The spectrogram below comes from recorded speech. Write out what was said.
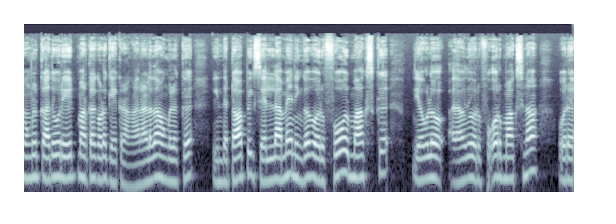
உங்களுக்கு அது ஒரு எயிட் மார்க்காக கூட கேட்குறாங்க அதனால தான் உங்களுக்கு இந்த டாபிக்ஸ் எல்லாமே நீங்கள் ஒரு ஃபோர் மார்க்ஸ்க்கு எவ்வளோ அதாவது ஒரு ஃபோர் மார்க்ஸ்னால் ஒரு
